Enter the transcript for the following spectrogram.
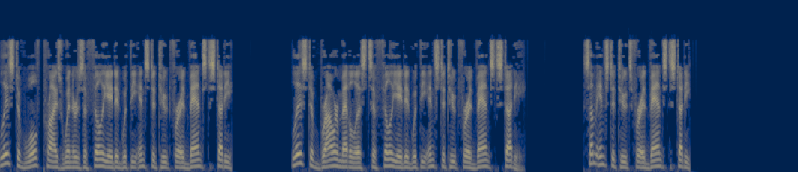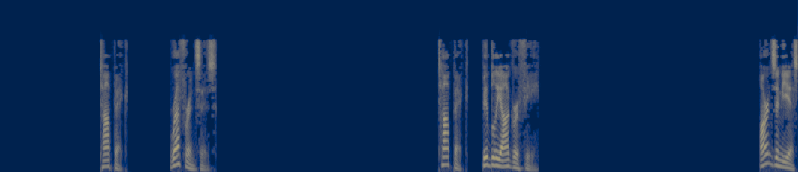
List of Wolf Prize winners affiliated with the Institute for Advanced Study List of Brouwer medalists affiliated with the Institute for Advanced Study Some institutes for advanced study References Bibliography Arntzenius,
